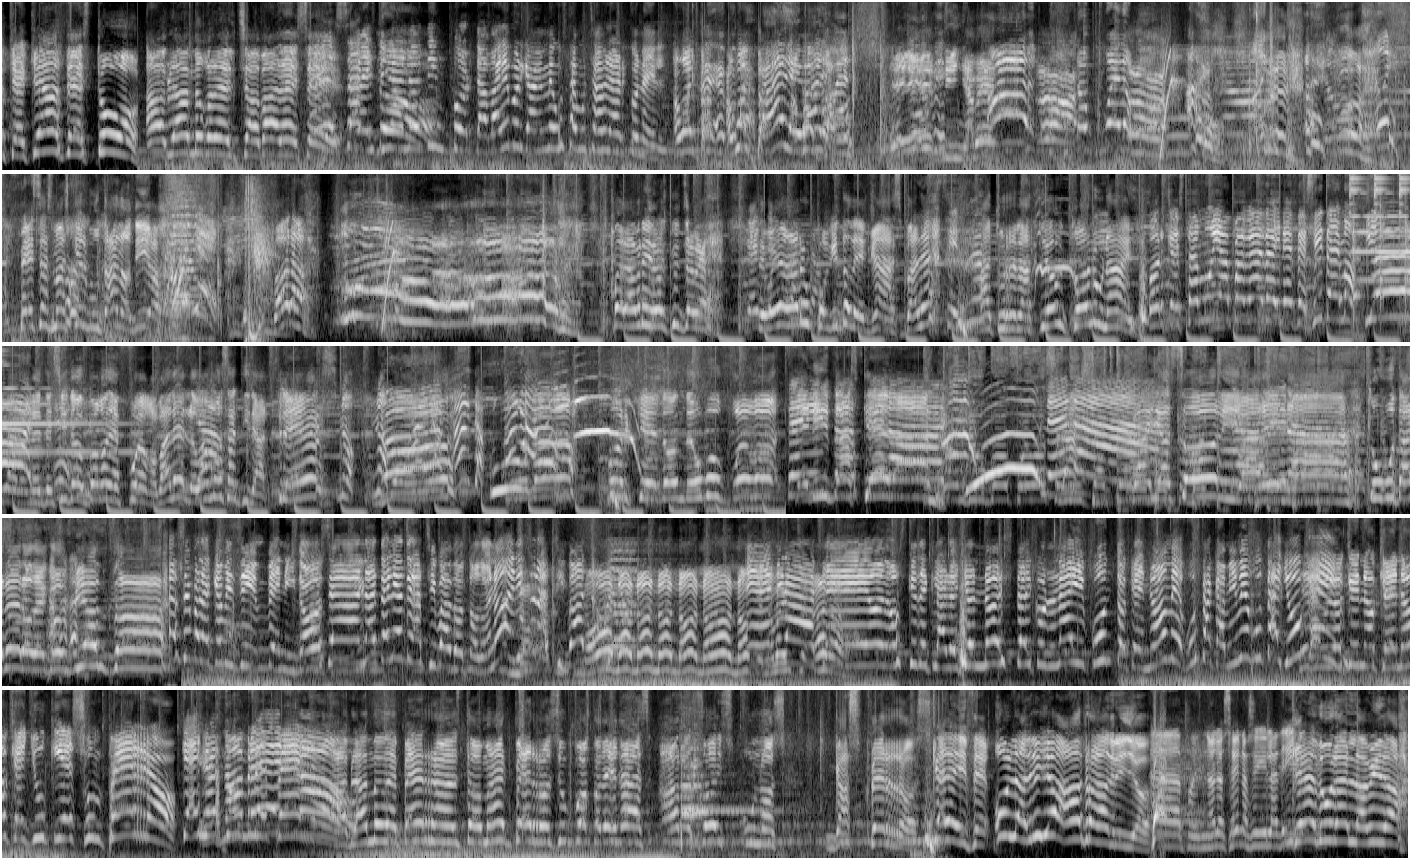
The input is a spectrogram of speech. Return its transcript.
que ¿qué haces tú? Hablando con el chaval ese. Exacto. Mira, no te importa, ¿vale? Porque a mí me gusta mucho hablar con él. Aguanta, aguanta. Vale, vale, vale. Eh, niña, ven. ¡Ah! ¡No puedo! Ay, ay, ay. Pesas más que el butano, tío. ¡Oye! ¡Para! Abril, escúchame. Te voy a dar un poquito de gas, ¿vale? A tu relación con Unai. Porque está muy apagada y necesita Claro, emoción. necesito un poco de fuego, ¿vale? Lo vamos a tirar. Tres. No, no. dos, ¡Anda, anda! uno. Porque donde hubo fuego, cenizas quedan. Raya, sol y arena. Tu butanero de confianza. No sé para qué habéis venido. O sea, Natalia te ha chivado todo, ¿no? Eres una. No, no, no, no, no, no, no, que Eh, no me ha dicho nada. que os quede claro, yo no estoy con Unai y punto, que no me gusta, que a mí me gusta Yuki. Pero que no, que no, que Yuki es un perro. Que no es un nombre de perro. perro. Hablando de perros, tomar perros un poco de gas. Ahora sois unos gasperros. ¿Qué le dice? ¿Un ladrillo a otro ladrillo? Ah, pues no lo sé, no soy ladrillo. ¡Qué dura es la vida!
